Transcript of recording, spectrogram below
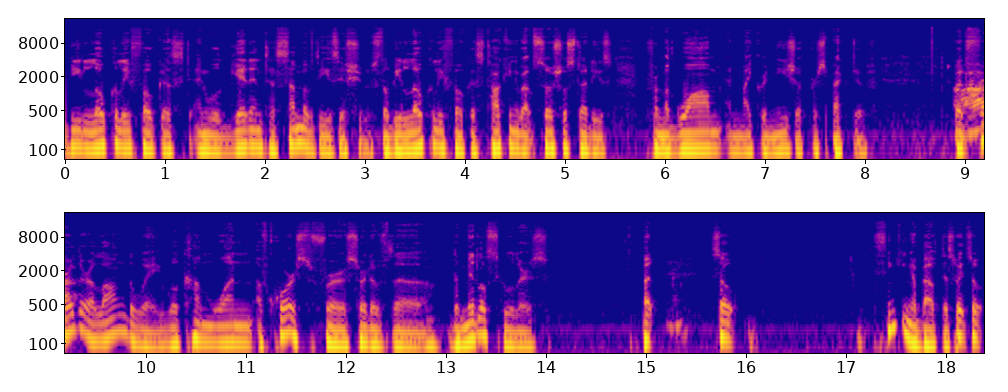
be locally focused and will get into some of these issues they'll be locally focused talking about social studies from a Guam and Micronesia perspective but ah. further along the way will come one of course for sort of the the middle schoolers but mm-hmm. so thinking about this. Wait, so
